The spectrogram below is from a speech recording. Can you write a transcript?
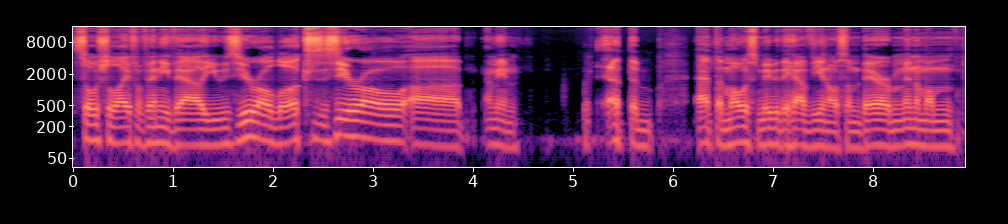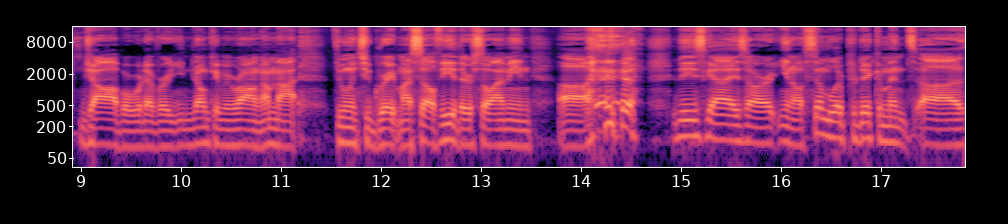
social life of any value, zero looks, zero, uh, I mean, at the at the most maybe they have you know some bare minimum job or whatever. You don't get me wrong i'm not doing too great myself either. So i mean uh, these guys are you know similar predicament uh,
